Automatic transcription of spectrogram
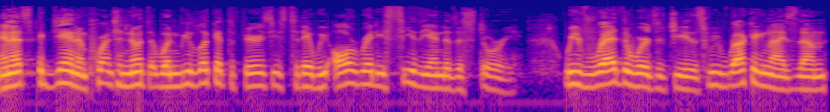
And it's, again, important to note that when we look at the Pharisees today, we already see the end of the story. We've read the words of Jesus. We recognize them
